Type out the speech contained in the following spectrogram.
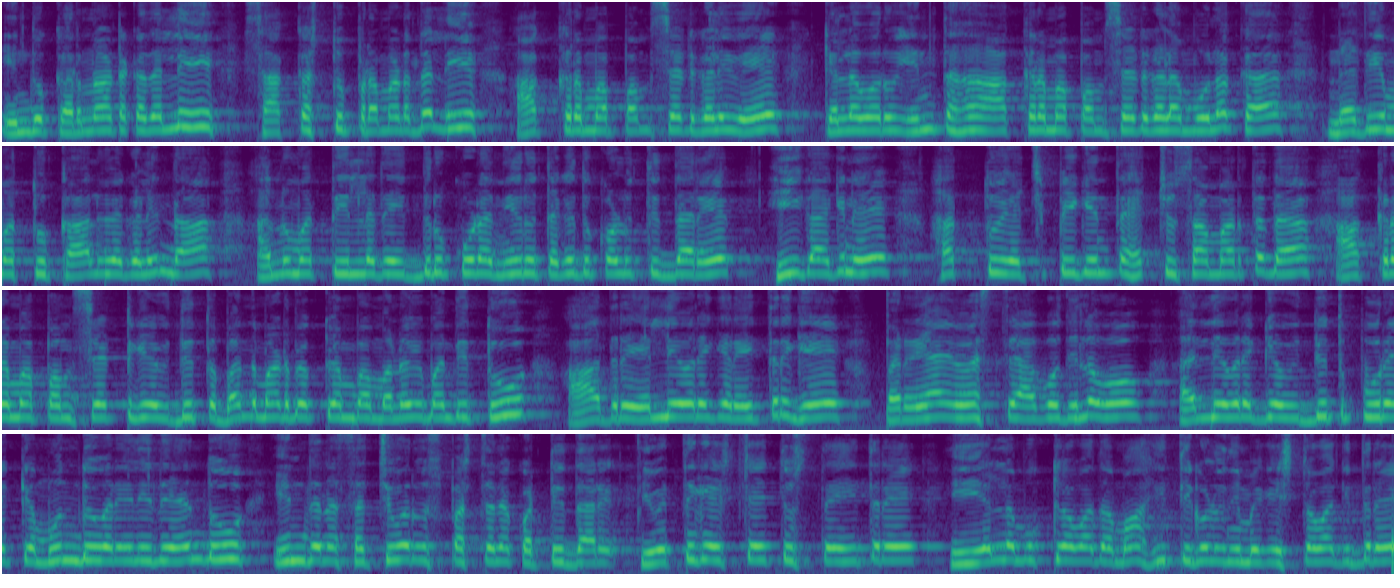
ಇಂದು ಕರ್ನಾಟಕದಲ್ಲಿ ಸಾಕಷ್ಟು ಪ್ರಮಾಣದಲ್ಲಿ ಅಕ್ರಮ ಪಂಪ್ಸೆಟ್ಗಳಿವೆ ಕೆಲವರು ಇಂತಹ ಅಕ್ರಮ ಪಂಪ್ಸೆಟ್ಗಳ ಮೂಲಕ ನದಿ ಮತ್ತು ಕಾಲುವೆಗಳಿಂದ ಅನುಮತಿ ಇಲ್ಲದೆ ಇದ್ದರೂ ಕೂಡ ನೀರು ತೆಗೆದುಕೊಳ್ಳುತ್ತಿದ್ದಾರೆ. ಹೀಗಾಗಿನೇ ಹತ್ತು ಎಚ್ ಪಿಗಿಂತ ಹೆಚ್ಚು ಸಾಮರ್ಥ್ಯದ ಅಕ್ರಮ ಪಂಪ್ಸೆಟ್ಗೆ ವಿದ್ಯುತ್ ಬಂದ್ ಮಾಡಬೇಕು ಎಂಬ ಮನವಿ ಬಂದಿತ್ತು. ಆದರೆ ಎಲ್ಲಿವರೆಗೆ ರೈತರಿಗೆ ಪರ್ಯಾಯ ವ್ಯವಸ್ಥೆ ಆಗೋದಿಲ್ಲವೋ ಅಲ್ಲಿವರೆಗೆ ವಿದ್ಯುತ್ ಪೂರೈಕೆ ಮುಂದುವರಿಯಲಿದೆ ಎಂದು ಇಂಧನ ಸಚಿವರು ಸ್ಪಷ್ಟನೆ ಕೊಟ್ಟಿದ್ದಾರೆ. ಇವತ್ತಿಗೆ ಎಷ್ಟಾಯಿತು ಸ್ನೇಹಿತರೆ, ಈ ಎಲ್ಲ ಮುಖ್ಯವಾದ ಮಾಹಿತಿಗಳು ನಿಮಗೆ ಇಷ್ಟವಾಗಿದ್ದರೆ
